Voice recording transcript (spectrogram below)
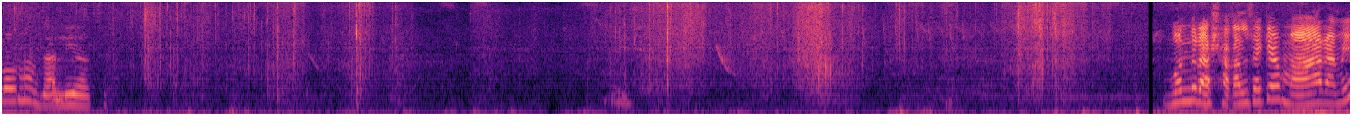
লাউ না জালি আছে। বন্ধুরা সকাল থেকে মা আর আমি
